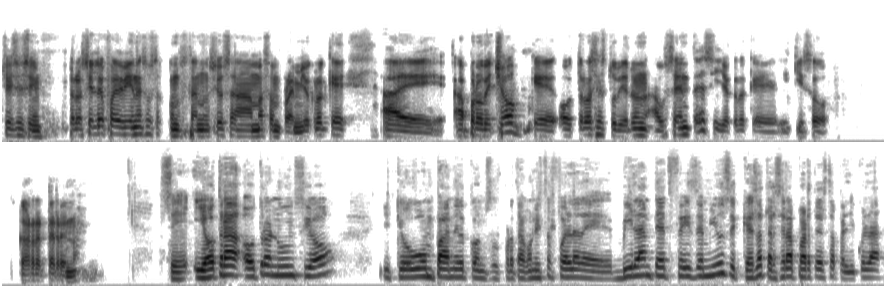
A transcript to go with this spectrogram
Sí, sí, sí. Pero sí le fue bien esos, sus anuncios a Amazon Prime. Yo creo que eh, aprovechó que otros estuvieron ausentes y yo creo que él quiso correr terreno. Sí, y otra, otro anuncio, y que hubo un panel con sus protagonistas, fue la de Bill and Ted Face the Music, que es la tercera parte de esta película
